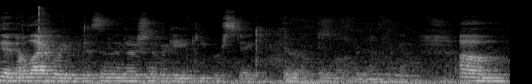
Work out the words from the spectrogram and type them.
then elaborated this in the notion of a gatekeeper state in, in modern Africa. Um,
